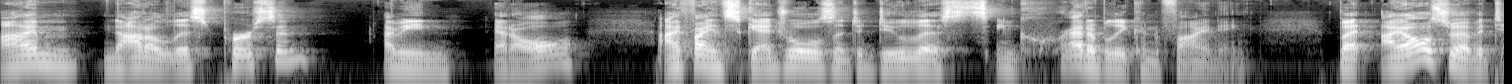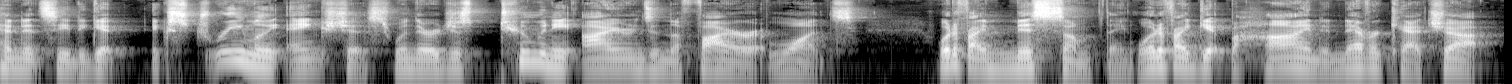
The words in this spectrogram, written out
I'm not a list person, I mean, at all. I find schedules and to do lists incredibly confining, but I also have a tendency to get extremely anxious when there are just too many irons in the fire at once. What if I miss something? What if I get behind and never catch up?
